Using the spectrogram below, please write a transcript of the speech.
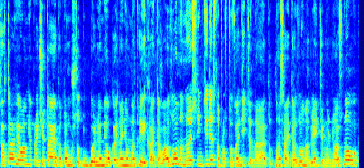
Состав я вам не прочитаю, потому что тут больно мелко, и на нем наклейка этого озона. Но если интересно, просто зайдите на, этот, на сайт озона, гляньте мыльную основу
